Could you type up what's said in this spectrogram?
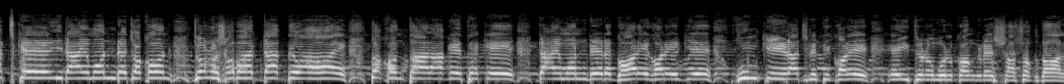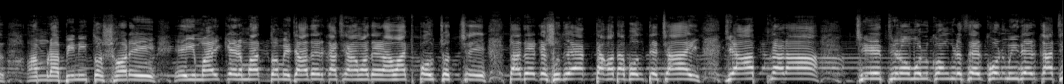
আজকে এই ডায়মন্ডে যখন জনসভার ডাক দেওয়া হয়, তখন তার আগে থেকে ডায়মন্ডের ঘরে ঘরে গিয়ে হুমকির রাজনীতি করে এই তৃণমূল কংগ্রেস শাসক দল। আমরা বিনীত স্বরে এই মাইকের মাধ্যমে যাদের কাছে আমাদের আওয়াজ পৌঁছচ্ছে, তাদেরকে শুধু একটা কথা বলতে চাই যে আপনারা যে তৃণমূল কংগ্রেসের কর্মীদের কাছে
